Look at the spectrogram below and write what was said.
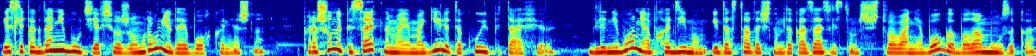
Если когда-нибудь я все же умру, не дай бог, конечно, прошу написать на моей могиле такую эпитафию. Для него необходимым и достаточным доказательством существования Бога была музыка.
